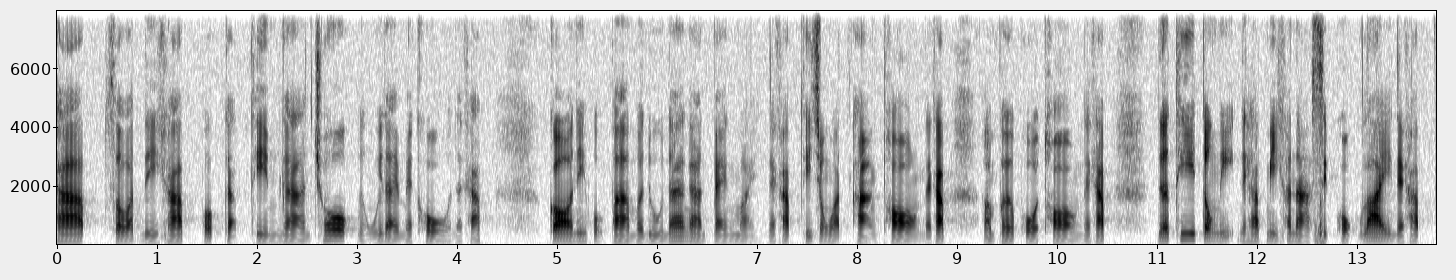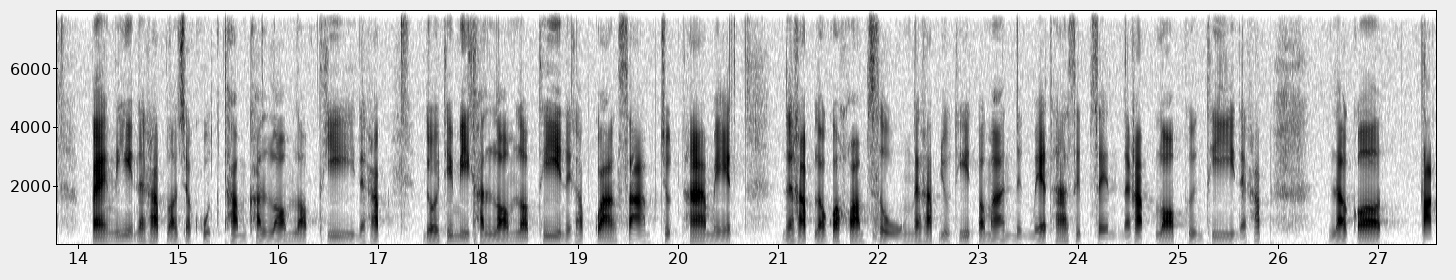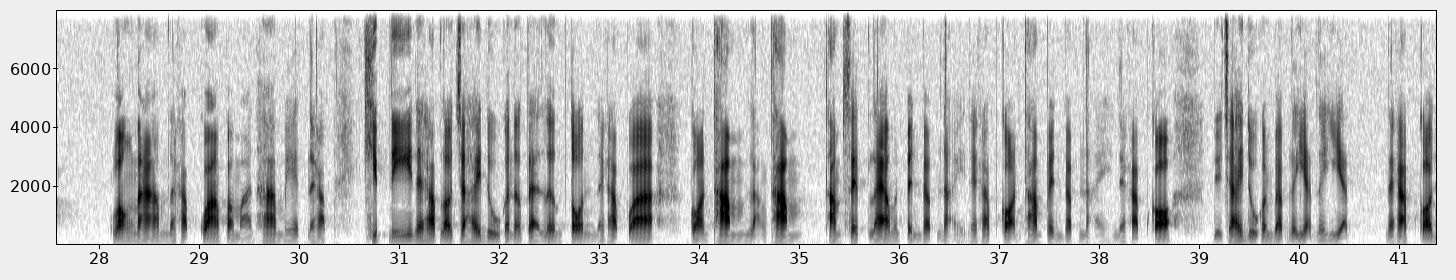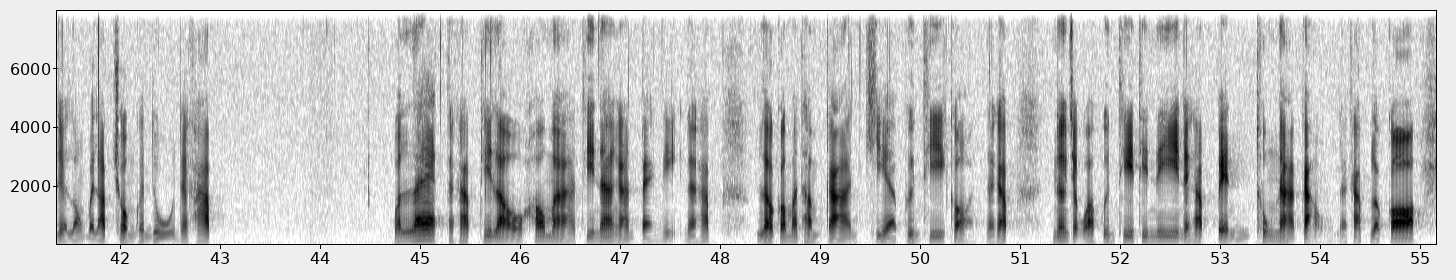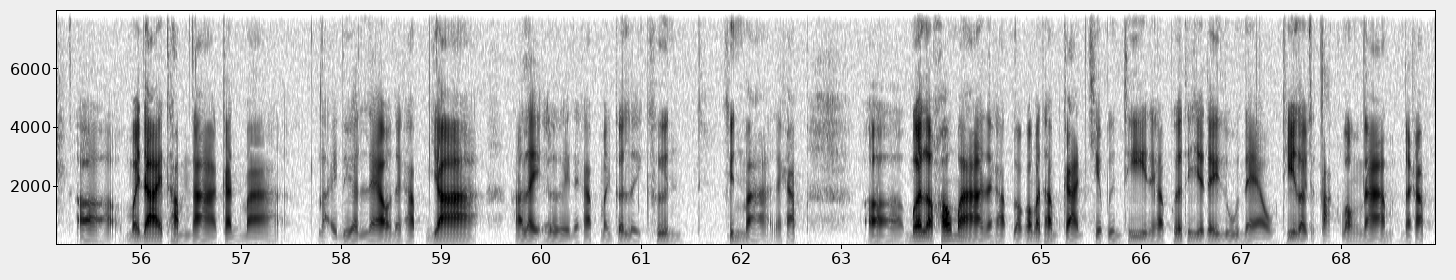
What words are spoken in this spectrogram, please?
ครับ สวัสดีครับ พบกับทีมงานโชคเหลืองวิไลแมคโครนะครับ ก็นี่ผมพามาดูหน้างานแปลงใหม่นะครับ ที่จังหวัดอ่างทองนะครับอำเภอโพทองนะครับ เนื้อที่ตรงนี้นะครับมีขนาด 16 ไร่นะครับ แปลงนี้นะครับเราจะขุดทำคันล้อมรอบที่นะครับ โดยที่มีคันล้อมรอบที่นะครับกว้าง 3.5 เมตรนะครับ แล้วก็ความสูงนะครับอยู่ที่ประมาณ1เมตร50เซนนะครับรอบพื้นที่นะครับ แล้วก็ ร่องน้ำนะครับกว้างประมาณ 5 เมตรนะครับคลิปนี้นะครับเราจะให้ดูกันตั้งแต่เริ่มต้นนะครับว่าก่อนทำหลังทำทำเสร็จแล้วมันเป็นแบบไหนนะครับ ก่อนทำเป็นแบบไหนนะครับ ก็เดี๋ยวจะให้ดูกันแบบละเอียดละเอียดนะครับ ก็เดี๋ยวลองไปรับชมกันดูนะครับ วันแรกนะครับที่เราเข้ามาที่หน้างานแปลงนี้นะครับ เราก็มาทำการเคลียร์พื้นที่ก่อนนะครับ เนื่องจากว่าพื้นที่ที่นี่นะครับเป็นทุ่งนาเก่านะครับ แล้วก็ไม่ได้ทำนากันมา หลายเดือนแล้วนะครับหญ้าอะไรเอ่ยนะครับ มันก็เลยขึ้นขึ้นมานะครับเเมื่อเราเข้ามานะครับ เราก็มาทำการเคลียร์พื้นที่นะครับ เพื่อที่จะได้รู้แนวที่เราจะตักร่องน้ำนะครับ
